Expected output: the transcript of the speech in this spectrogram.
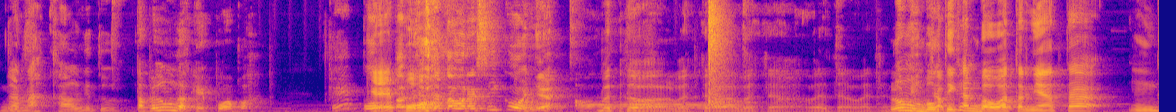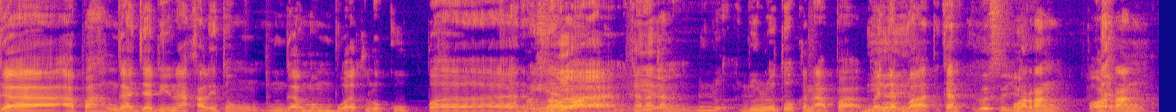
nggak nakal gitu. Tapi lu nggak kepo apa? Kepo, Kepo. tapi kita tahu resikonya. Betul, betul, betul, betul, betul. Lo membuktikan bahwa ternyata nggak apa nggak jadi nakal itu nggak membuat lo kuper, ya kan? Karena iya. kan dulu, dulu tuh kenapa banyak iya. banget kan Gua orang orang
